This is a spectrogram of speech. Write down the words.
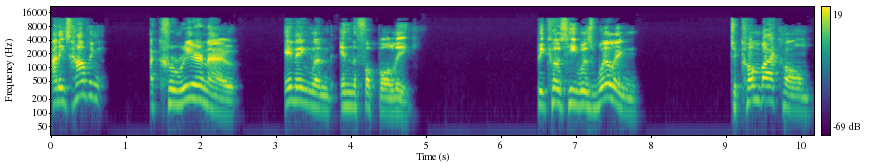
And he's having a career now in England in the Football League because he was willing to come back home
